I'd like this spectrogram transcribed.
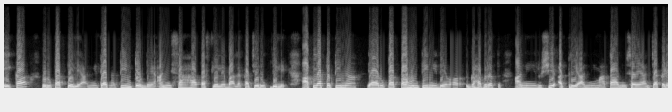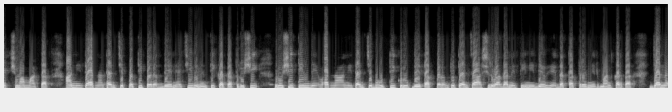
एका रूपात केले आणि त्यांना तीन तोंडे आणि सहा हात असलेले बालकाचे रूप दिले. आपल्या पतीनं या रूपात पाहून तिन्ही देवा घाबरत आणि ऋषी अत्री आणि माता अनुसया यांच्याकडे क्षमा मागतात आणि त्यांना त्यांचे पती परत देण्याची विनंती करतात. ऋषी ऋषी तीन देवांना आणि त्यांचे भौतिक रूप देतात परंतु त्यांच्या आशीर्वादाने तिन्ही देव हे दत्तात्रय निर्माण करतात ज्यांना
